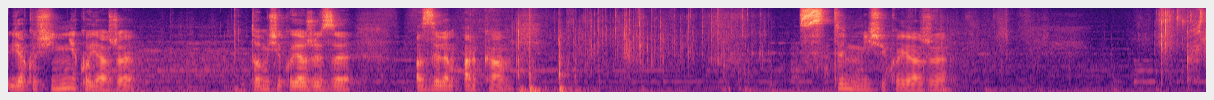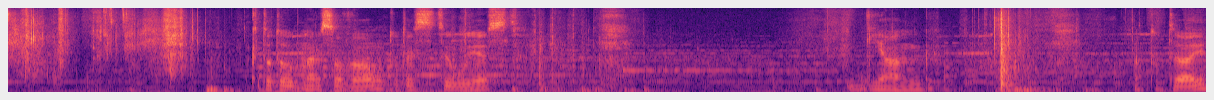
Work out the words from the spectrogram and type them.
jakoś nie kojarzę. To mi się kojarzy z Azylem Arkham. Z tym mi się kojarzy. Kto to narysował? Tutaj z tyłu jest. Giang. A tutaj.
